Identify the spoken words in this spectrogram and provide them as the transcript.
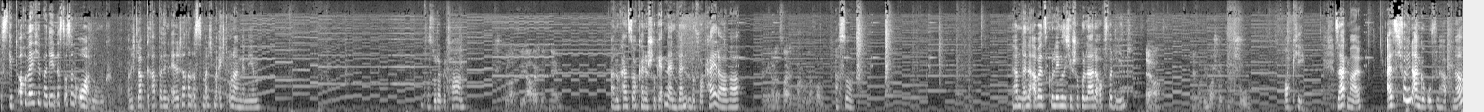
Es gibt auch welche, bei denen ist das in Ordnung. Aber ich glaube, gerade bei den Älteren ist es manchmal echt unangenehm. Was hast du da getan? Schokolade für die Arbeit mitnehmen. Ah, du kannst doch keine Schoketten entwenden, bevor Kai da war. Ich habe hier noch eine zweite Packung davon. Ach so. Haben deine Arbeitskollegen sich die Schokolade auch verdient? Ja. Ich habe Überstunden geschoben. Okay. Sag mal, als ich vorhin angerufen habe, ne?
